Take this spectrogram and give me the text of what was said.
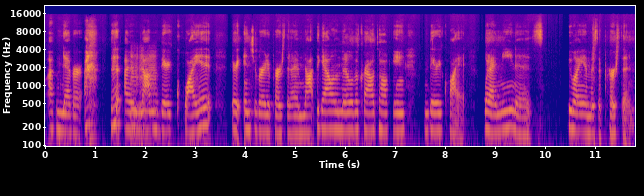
I've never. I'm not. I'm a very quiet, very introverted person. I am not the gal in the middle of a crowd talking. I'm very quiet. What I mean is who I am as a person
